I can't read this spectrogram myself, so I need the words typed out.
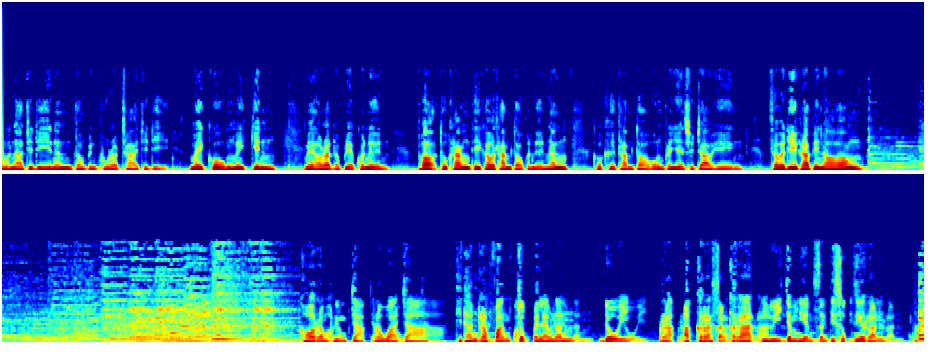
หัวหน้าที่ดีนั้นต้องเป็นผู้รับใช้ที่ดี ไม่โกงไม่กิน ไม่เอารัดเอาเปรียบคนอื่น เพราะทุกครั้งที่เขาทำต่อคนอื่นนั้น ก็คือทำต่อองค์พระเยซูเจ้าเอง สวัสดีครับพี่น้องข้อรำพึงจากพระวาจาที่ท่านรับฟังจบไปแล้วนั้น โดยพระอัครสังฆราชหลุยจำเนียนสันติสุขนิรันดร์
